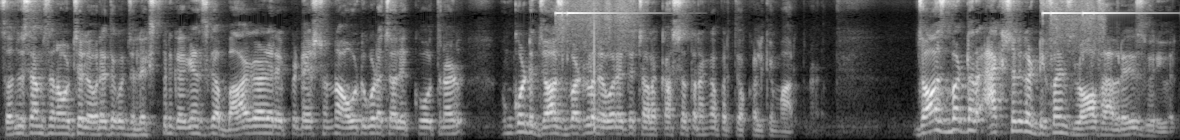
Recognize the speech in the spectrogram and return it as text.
సంజు శాంసన్ అవుట్ చేయాలి. ఎవరైతే కొంచెం లెగ్ స్పిన్కి అగేన్స్ట్గా బాగా రెప్యుటేషన్ ఉన్నా అవుట్ కూడా చాలా ఎక్కువ అవుతున్నాడు. ఇంకోటి జార్జ్ బట్లర్ ఎవరైతే చాలా కష్టతరంగా ప్రతి ఒక్కరికి మారుతున్నాడు. జార్జ్ బట్లర్ యాక్చువల్గా defence law of averages very well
